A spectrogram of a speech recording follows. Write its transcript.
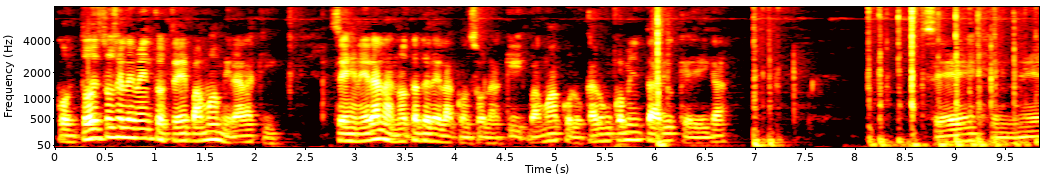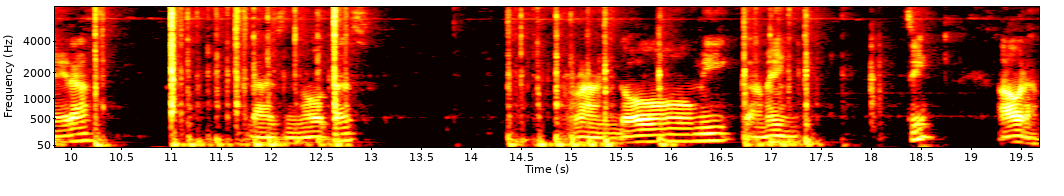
con todos estos elementos, entonces vamos a mirar aquí. Se generan las notas desde la consola. Aquí vamos a colocar un comentario que diga se genera las notas randómicamente. ¿Sí? Ahora,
